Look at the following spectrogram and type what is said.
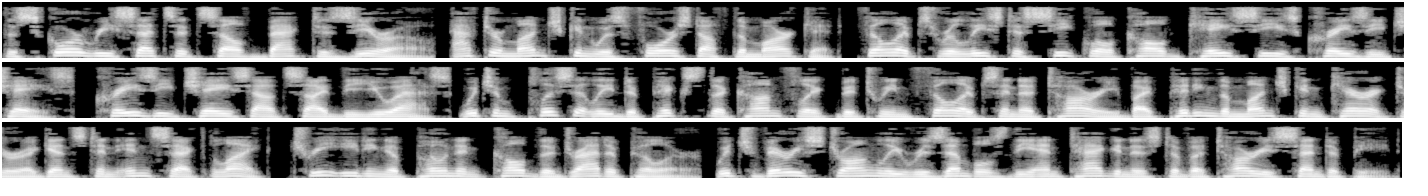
the score resets itself back to zero. After Munchkin was forced off the market, Philips released a sequel called KC's Crazy Chase, Crazy Chase outside the US, which implicitly depicts the conflict between Philips and Atari by pitting the Munchkin character against an insect-like, tree-eating opponent called the Dratapillar, which very strongly resembles the antagonist of Atari's Centipede.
